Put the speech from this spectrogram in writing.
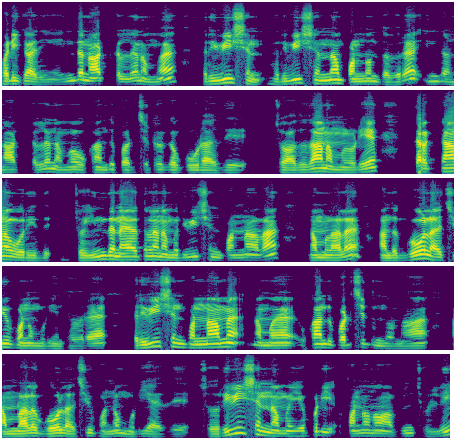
படிக்காதீங்க. இந்த நாட்களில் நம்ம ரிவிஷன் ரிவிஷன் தான் பண்ணோம் தவிர இந்த நாட்களில் நம்ம உட்காந்து படிச்சுட்டு இருக்கக்கூடாது ஸோ அதுதான் நம்மளுடைய கரெக்டான ஒரு இது. ஸோ இந்த நேரத்தில் நம்ம ரிவிஷன் பண்ணால் தான் நம்மளால் அந்த கோல் அச்சீவ் பண்ண முடியும் தவிர ரிவிஷன் பண்ணாமல் நம்ம உட்காந்து படிச்சுட்டு இருந்தோம்னா நம்மளால் கோல் அச்சீவ் பண்ண முடியாது. ஸோ ரிவிஷன் நம்ம எப்படி பண்ணணும் அப்படின்னு சொல்லி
